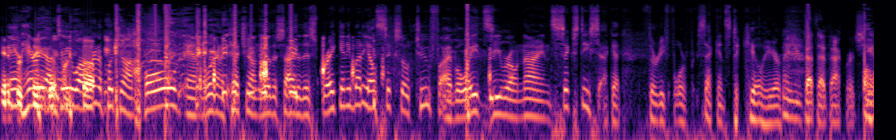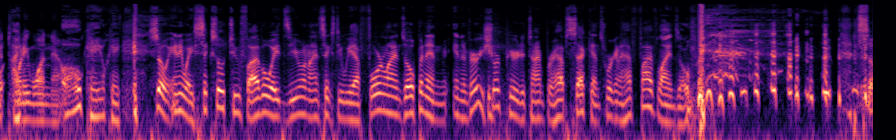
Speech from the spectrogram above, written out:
And Harry, I'll tell you what, we're going to put you on hold, and we're going to catch you on the other side of this break. Anybody else? 602-508-0960. Second, 34 seconds to kill here. No, you got that backwards. You Oh, got I- 21 now. Oh, okay, okay. So anyway, 602-508-0960. We have four lines open, and in a very short period of time, perhaps seconds, we're going to have five lines open. so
